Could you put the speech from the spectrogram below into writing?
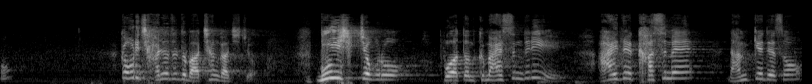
어? 그러니까 우리 자녀들도 마찬가지죠. 무의식적으로 보았던 그 말씀들이 아이들 가슴에 남게 돼서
